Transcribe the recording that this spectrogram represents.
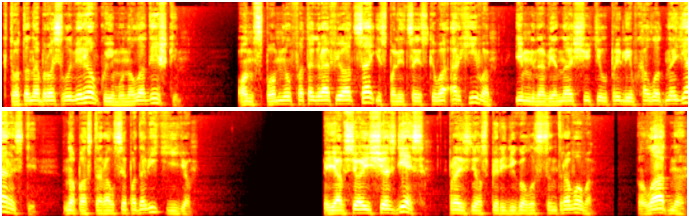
Кто-то набросил веревку ему на лодыжки. Он вспомнил фотографию отца из полицейского архива и мгновенно ощутил прилив холодной ярости, но постарался подавить ее. «Я все еще здесь», — произнес впереди голос центрового. «Ладно,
